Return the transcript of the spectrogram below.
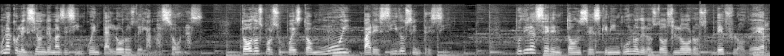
una colección de más de 50 loros del Amazonas, todos por supuesto muy parecidos entre sí. Pudiera ser entonces que ninguno de los dos loros de Flaubert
